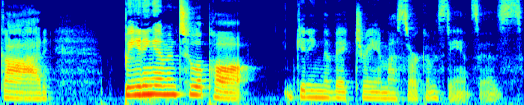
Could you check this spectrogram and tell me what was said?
God beating him into a pulp, getting the victory in my circumstances.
